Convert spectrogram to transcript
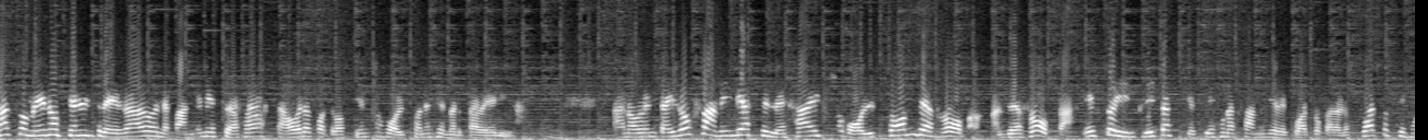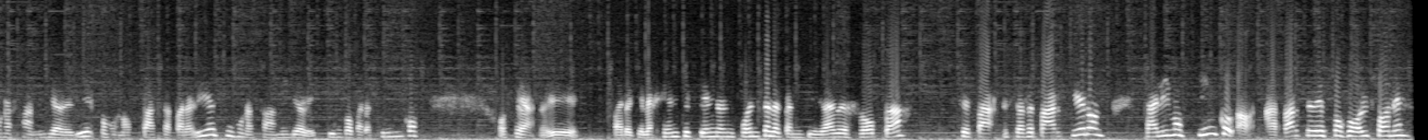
Más o menos se han entregado en la pandemia cerrada hasta ahora 400 bolsones de mercadería. A 92 familias se les ha hecho bolsón de ropa, de ropa. Esto implica que si es una familia de 4 para los 4, si es una familia de 10, como nos pasa para 10, si es una familia de 5 para 5. O sea, eh, para que la gente tenga en cuenta la cantidad de ropa, se, se repartieron Salimos cinco, aparte de esos bolsones,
